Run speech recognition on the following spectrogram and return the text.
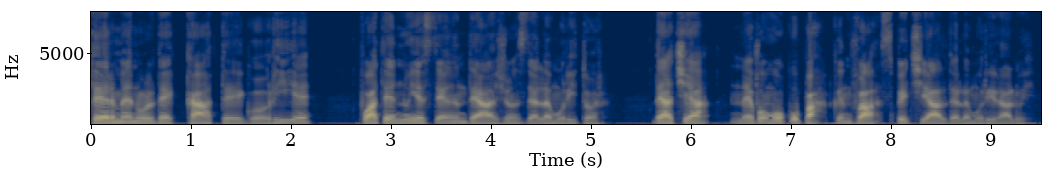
termenul de categorie poate nu este îndeajuns de lămuritor. De aceea ne vom ocupa cândva special de lămurirea lui.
